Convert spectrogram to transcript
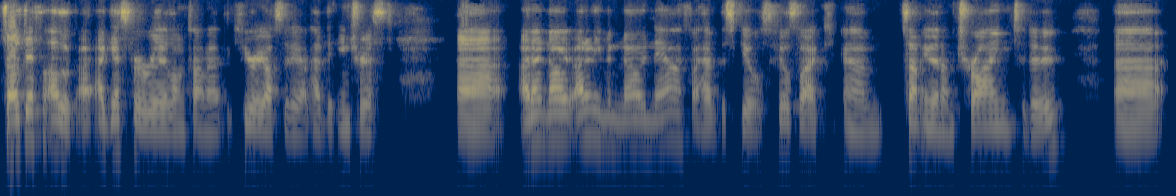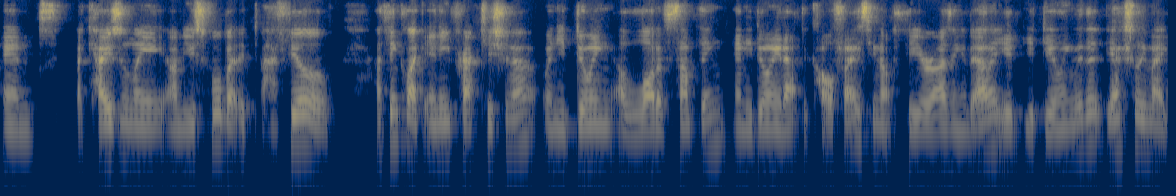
So I was definitely, I look, I, I guess for a really long time, I had the curiosity, I've had the interest, uh, I don't know. I don't even know now if I have the skills. Feels like um, something that I'm trying to do, uh, and occasionally I'm useful. But it, I feel, I think like any practitioner, when you're doing a lot of something and you're doing it at the coalface, you're not theorizing about it. You're, you're dealing with it. You actually make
